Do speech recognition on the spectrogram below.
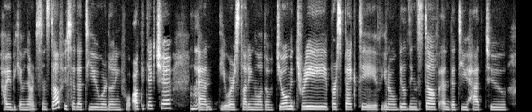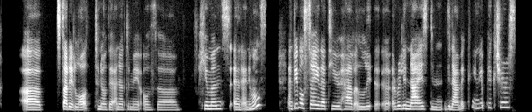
how you became an artist and stuff, you said that you were learning for architecture mm-hmm. and you were studying a lot of geometry, perspective, you know, building stuff, and that you had to uh, study a lot to know the anatomy of the humans and mm-hmm. animals. And people say that you have a, a really nice dynamic in your pictures.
